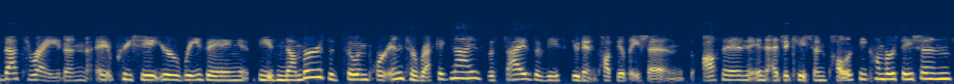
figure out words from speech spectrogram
That's right. And I appreciate your raising these numbers. It's so important to recognize the size of these student populations. Often in education policy conversations,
